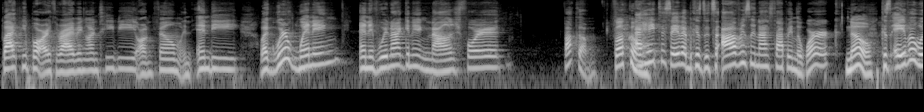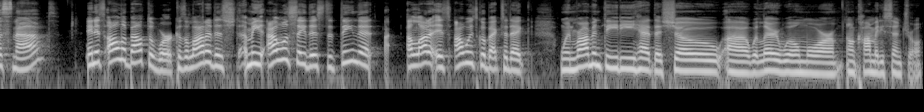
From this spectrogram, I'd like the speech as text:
black people are thriving on TV, on film, and indie. Like, we're winning. And if we're not getting acknowledged for it, fuck them. Fuck them. I hate to say that because it's obviously not stopping the work. No, Because Ava was snubbed. And it's all about the work because a lot of this. I mean, I will say this: the thing that a lot of it's I always go back to that when Robin Thede had the show uh, with Larry Wilmore on Comedy Central,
